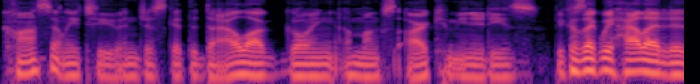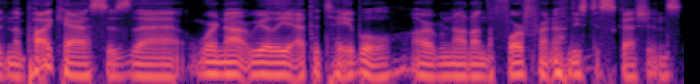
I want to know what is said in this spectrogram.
constantly to and just get the dialogue going amongst our communities. Because like we highlighted in the podcast is that we're not really at the table or we're not on the forefront of these discussions.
